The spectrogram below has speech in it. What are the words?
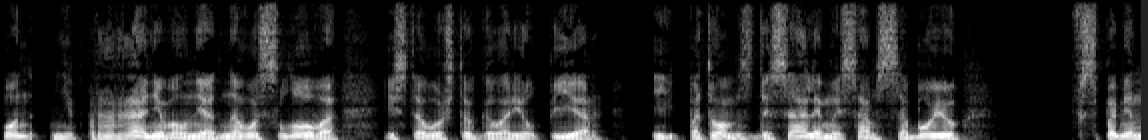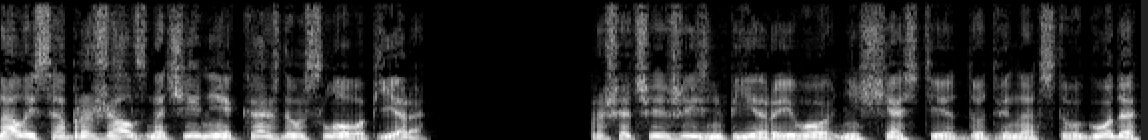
Он не проранивал ни одного слова из того, что говорил Пьер, и потом с Десалем и сам с собою – вспоминал и соображал значение каждого слова Пьера. Прошедшая жизнь Пьера, его несчастье до двенадцатого года,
